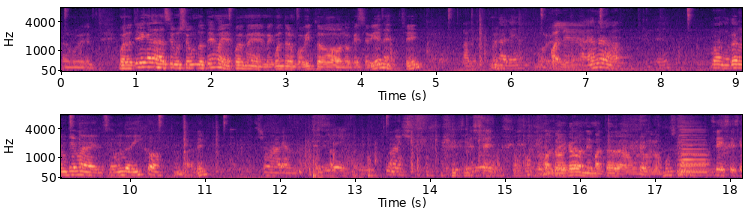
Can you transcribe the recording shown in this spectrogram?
está muy bien. Bueno, ¿tienen ganas de hacer un segundo tema y después me, me cuentan un poquito lo que se viene? ¿Sí? Dale. Dale. ¿Cuál es? Aranda. Vamos a tocar un tema del segundo disco. Vale. Se llama Aranda. ¿Qué sé? Lo mató- acaban de matar a uno de los músicos. Sí, sí, sí.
